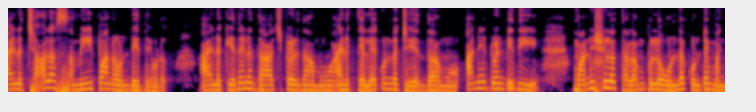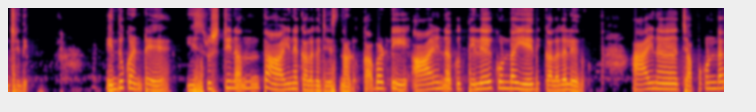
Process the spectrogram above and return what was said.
ఆయన చాలా సమీపాన ఉండే దేవుడు. ఆయనకి ఏదైనా దాచిపెడదాము ఆయనకు తెలియకుండా చేద్దాము అనేటువంటిది మనుషుల తలంపులో ఉండకుంటే మంచిది. ఎందుకంటే ఈ సృష్టిని అంతా ఆయనే కలగజేసినాడు కాబట్టి ఆయనకు తెలియకుండా ఏది కలగలేదు. ఆయన చెప్పకుండా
